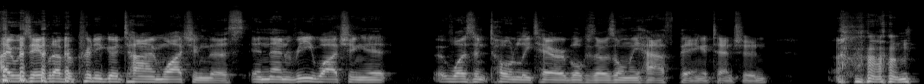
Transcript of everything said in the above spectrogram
I was able to have a pretty good time watching this and then rewatching it it wasn't totally terrible because i was only half paying attention um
